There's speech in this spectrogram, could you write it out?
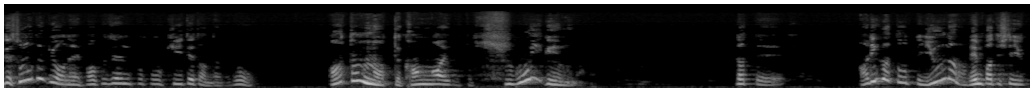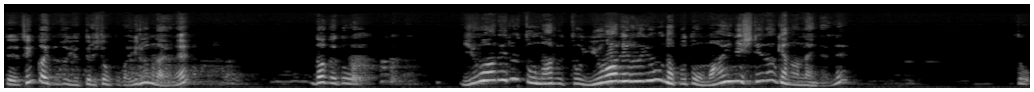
で、その時はね、漠然とこう聞いてたんだけど、後になって考えると、すごいゲームなの。だって、ありがとうって言うなら連発して言って、1000回ずつ言ってる人とかいるんだよね。だけど、言われるとなると、言われるようなことを前にしてなきゃなんないんだよね。と、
